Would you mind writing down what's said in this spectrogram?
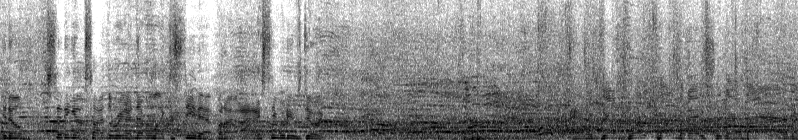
you know, sitting outside the ring, I never like to see that, but I, I see what he was doing. Again, great combination there by eye.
